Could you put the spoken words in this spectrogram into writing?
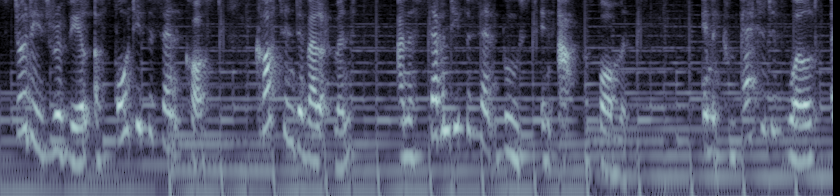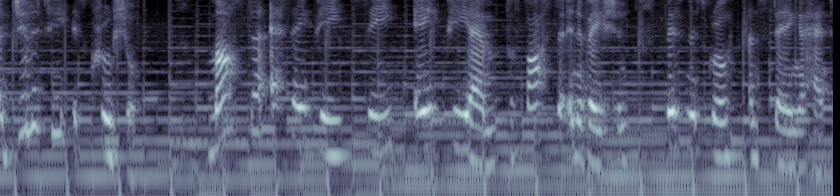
Studies reveal a 40% cost cut in development and a 70% boost in app performance. In a competitive world, agility is crucial. Master SAP CAPM for faster innovation, business growth, and staying ahead.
